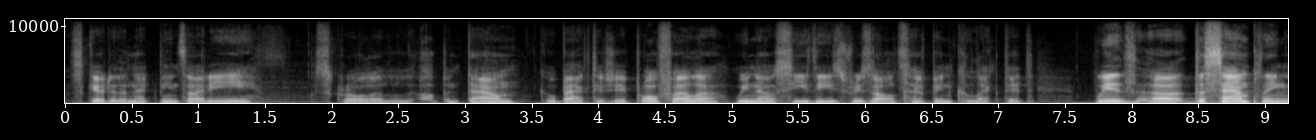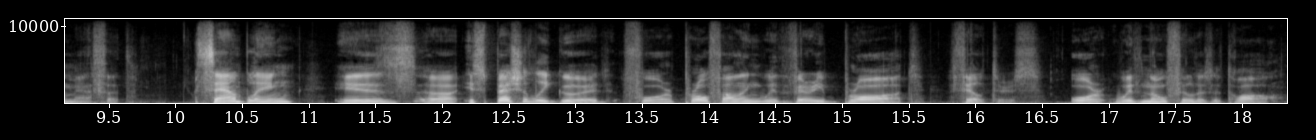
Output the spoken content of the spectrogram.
Let's go to the NetBeans IDE, scroll a little up and down, go back to JProfiler. We now see these results have been collected with uh, the sampling method. Sampling is uh, especially good for profiling with very broad filters or with no filters at all.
